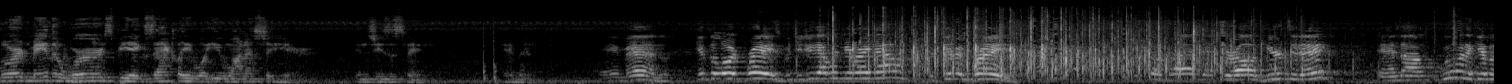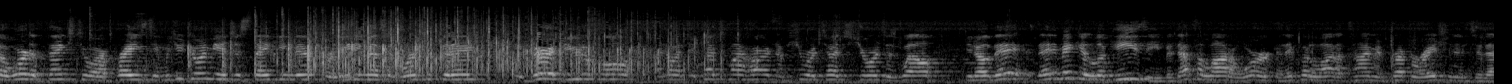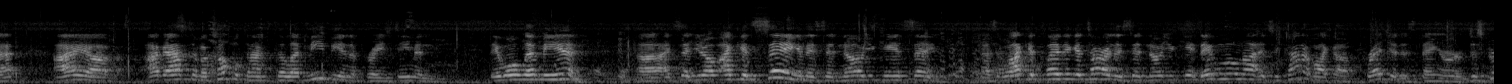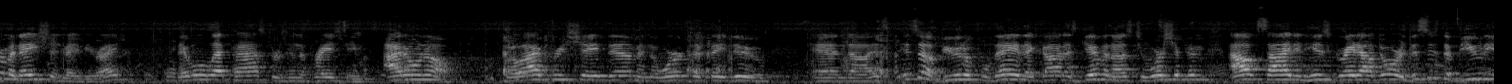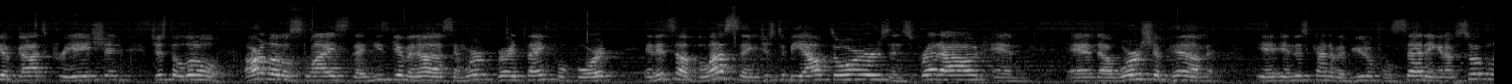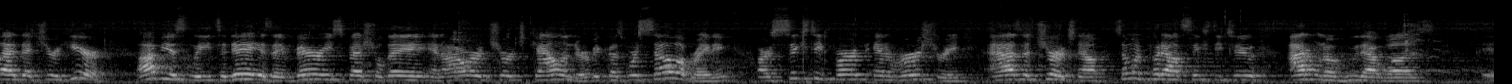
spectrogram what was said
Lord, may the words be exactly what you want us to hear. In Jesus' name, amen. Amen. Give the Lord praise. Would you do that with me right now? Just give him praise. I'm so glad that you're all here today. And um, we want to give a word of thanks to our praise team. Would you join me in just thanking them for leading us in worship today? It was very beautiful. I know it touched my heart, and I'm sure it touched yours as well. You know, they, they make it look easy, but that's a lot of work, and they put a lot of time and preparation into that. I, uh, I've asked them a couple times to let me be in the praise team, and they won't let me in. Uh, I said, you know, I could sing, and they said, no, you can't sing. And I said, well, I could play the guitar, and they said, no, you can't. They will not. It's kind of like a prejudice thing or discrimination, maybe, right? They won't let pastors in the praise team. I don't know. So I appreciate them and the work that they do. And uh, it's, it's a beautiful day that God has given us to worship Him outside in His great outdoors. This is the beauty of God's creation. Just a little, our little slice that He's given us, and we're very thankful for it. And it's a blessing just to be outdoors and spread out and and uh, worship Him in, in this kind of a beautiful setting. And I'm so glad that you're here. Obviously, today is a very special day in our church calendar because we're celebrating our 61st anniversary as a church. Now, someone put out 62. I don't know who that was.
